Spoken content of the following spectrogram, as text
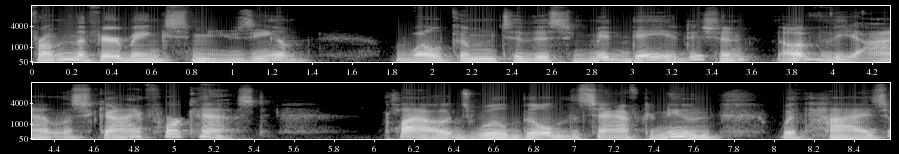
From the Fairbanks Museum, welcome to this midday edition of the Eye on the Sky forecast. Clouds will build this afternoon with highs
